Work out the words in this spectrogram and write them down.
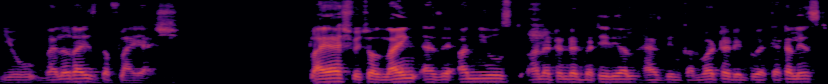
you valorize the fly ash. Fly ash which was lying as a unused unattended material has been converted into a catalyst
